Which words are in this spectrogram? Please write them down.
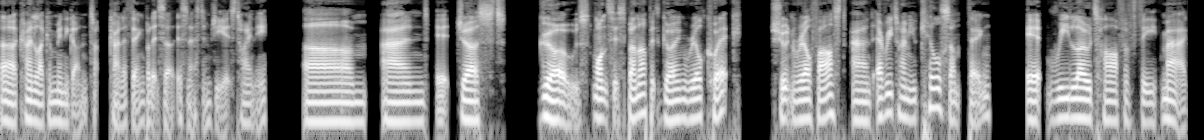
uh, kind of like a minigun t- kind of thing, but it's a it's an SMG. It's tiny, um, and it just goes. Once it's spun up, it's going real quick, shooting real fast, and every time you kill something, it reloads half of the mag.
